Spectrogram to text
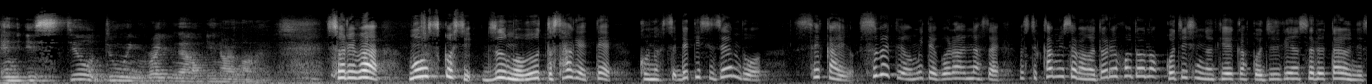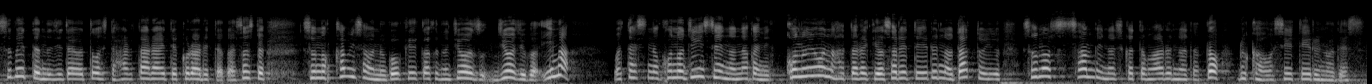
and is still doing right now in our lives. それはもう少しズームをうっと下げてこの歴史全部を世界を全てを見てごらんなさいそして神様がどれほどのご自身の計画を実現するために全ての時代を通して働いてこられたかそしてその神様のご計画の成就が今私のこの人生の中にこのような働きをされているのだというその賛美の仕方もあるのだとルカは教えているのです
